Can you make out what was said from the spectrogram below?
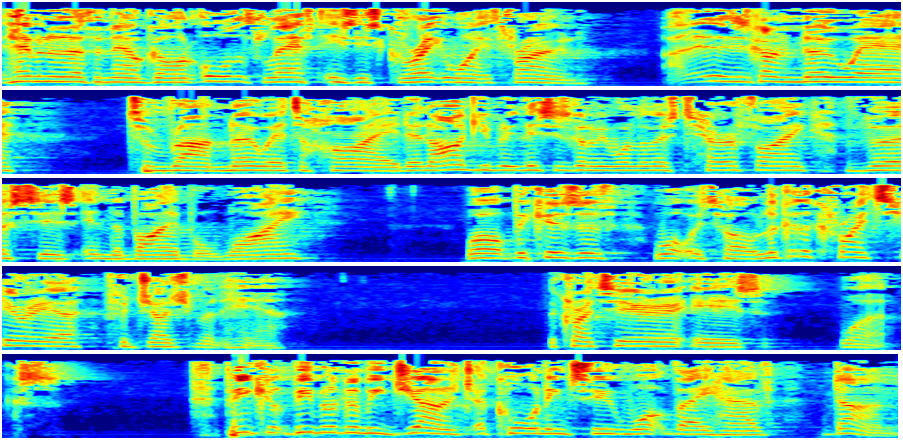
heaven and earth are now gone. All that's left is this great white throne. There's kind of nowhere to run, nowhere to hide. And arguably this is going to be one of the most terrifying verses in the Bible. Why? Well, because of what we're told. Look at the criteria for judgment here. The criteria is works. People, are going to be judged according to what they have done.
